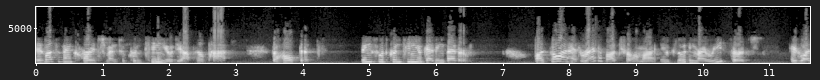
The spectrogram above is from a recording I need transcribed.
it was an encouragement to continue the uphill path, the hope that things would continue getting better. Although I had read about trauma, including my research, it was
